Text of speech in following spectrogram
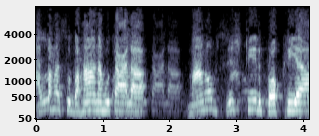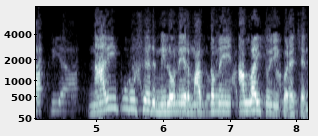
আল্লাহ সুবাহ মানব সৃষ্টির প্রক্রিয়া নারী পুরুষের মিলনের মাধ্যমে আল্লাহ তৈরি করেছেন।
